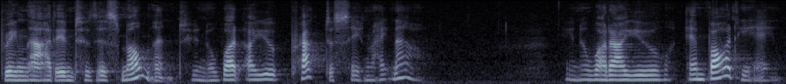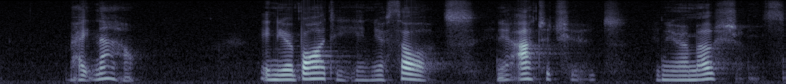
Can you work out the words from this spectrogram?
bring that into this moment. You know, what are you practicing right now? You know, what are you embodying right now? In your body, in your thoughts, in your attitudes, in your emotions.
